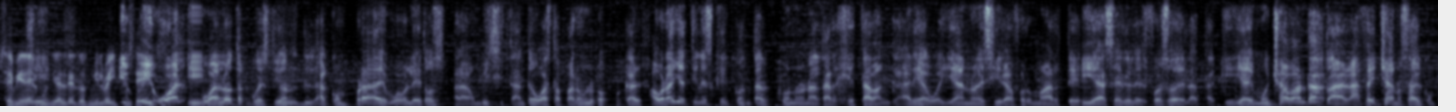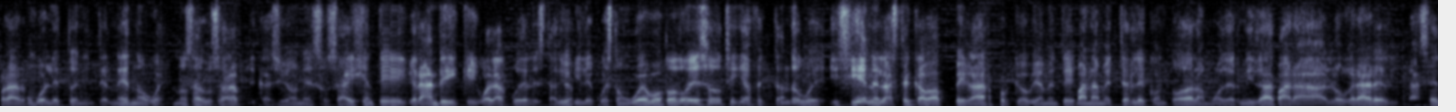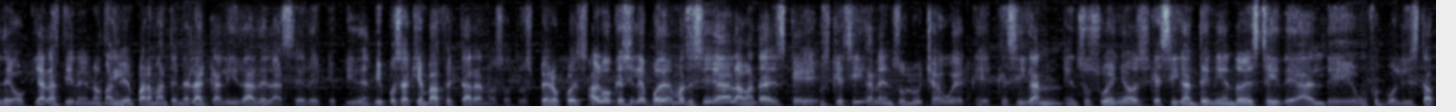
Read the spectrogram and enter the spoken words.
se viene el. Mundial del I- 2026. Igual, igual otra cuestión, la compra de boletos para un visitante o hasta para un local. Ahora ya tienes que contar con una tarjeta bancaria, güey. Ya no es ir a formarte y hacer el esfuerzo de la taquilla. Y mucha banda a la fecha no sabe comprar un boleto en internet, ¿no, güey? No sabe usar aplicaciones. O sea, hay gente grande y que igual acude al estadio y le cuesta un huevo. Todo eso sigue afectando, güey. Y sí, en el Azteca va a pegar porque obviamente van a meterle con toda la modernidad para lograr el- la sede o ya las tienen, ¿no? Más Sí. bien para mantener la calidad de la sede que piden y pues a quién va a afectar a nosotros. Pero pues algo que sí le podemos decir a la banda es que pues que sigan en su lucha, güey, que, que sigan en sus sueños, que sigan teniendo ese ideal de un futbolista,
